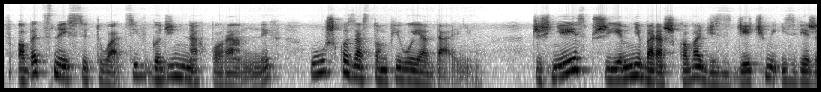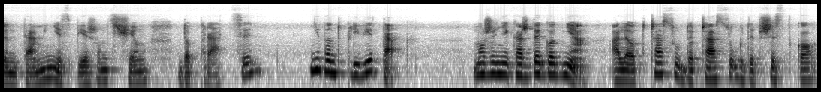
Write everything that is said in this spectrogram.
W obecnej sytuacji w godzinach porannych łóżko zastąpiło jadalnię. Czyż nie jest przyjemnie baraszkować z dziećmi i zwierzętami, nie spiesząc się do pracy? Niewątpliwie tak. Może nie każdego dnia, ale od czasu do czasu, gdy wszystko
